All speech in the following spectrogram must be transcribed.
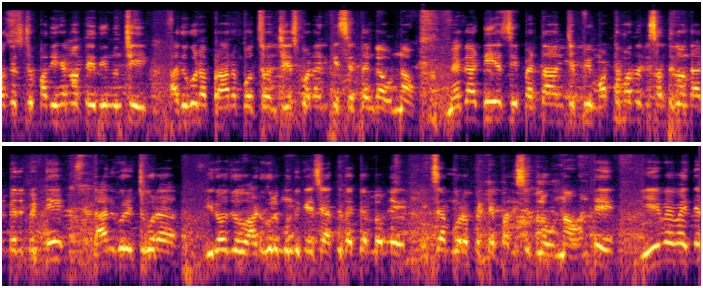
ఆగస్టు పదిహేనో తేదీ నుంచి అది కూడా ప్రారంభోత్సవం చేసుకోవడానికి సిద్ధంగా ఉన్నాం. మెగా డిఎస్సి పెడతా అని చెప్పి మొట్టమొదటి సంతకం దాని మీద పెట్టి దాని గురించి కూడా ఈ రోజు అడుగులు ముందుకేసి అతి దగ్గరలోనే ఎగ్జామ్ కూడా కూడా పెట్టే పరిస్థితిలో ఉన్నాం. అంటే ఏవేవైతే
